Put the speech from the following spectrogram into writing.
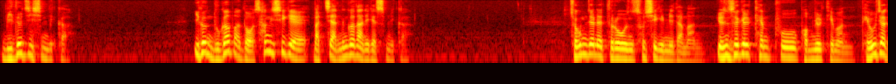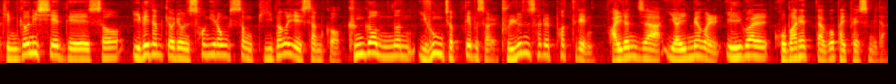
믿어지십니까 이건 누가 봐도 상식에 맞지 않는 것 아니겠습니까 조금 전에 들어온 소식입니다만 윤석열 캠프 법률팀은 배우자 김건희 씨에 대해서 입에 담기 어려운 성희롱성 비방을 일삼고 근거 없는 유흥접대부설 불륜설을 퍼뜨린 관련자 10명을 일괄 고발했다고 발표했습니다.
